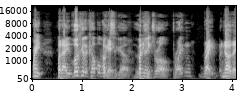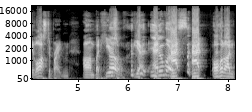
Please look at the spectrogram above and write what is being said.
Right. But I Look at a couple weeks Okay, ago. Who but they he- draw? Brighton. right. No, they lost to Brighton. Um, but here's Oh, yeah, even at, worse. At, at oh, hold on.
